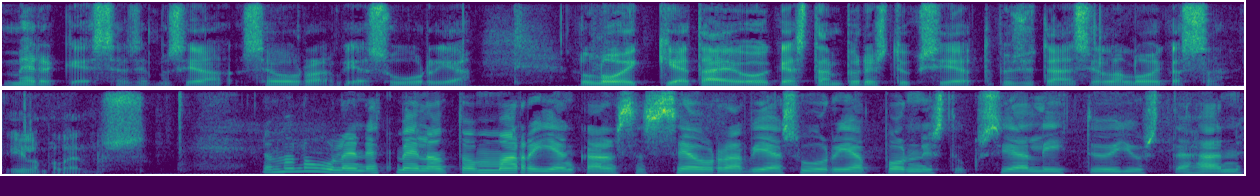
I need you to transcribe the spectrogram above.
merkeissä semmoisia seuraavia suuria loikkia tai oikeastaan pyristyksiä, jotta pysytään siellä loikassa ilmalennossa? No mä luulen, että meillä on tuon Marian kanssa seuraavia suuria ponnistuksia liittyy just tähän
